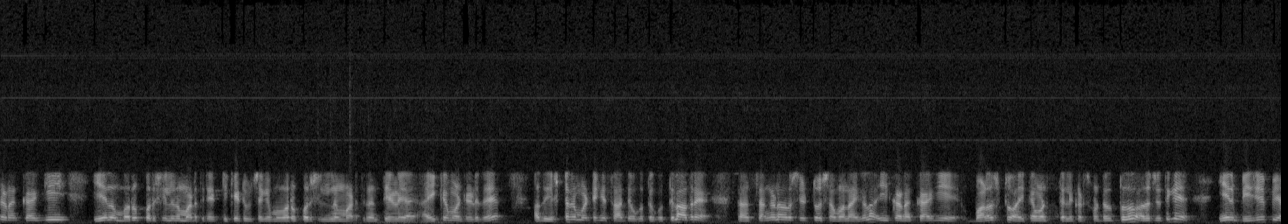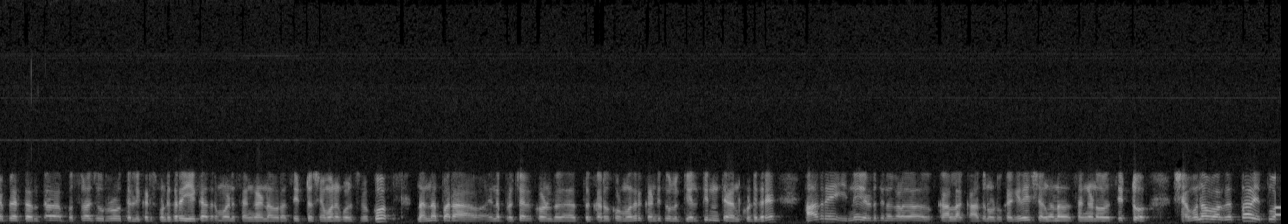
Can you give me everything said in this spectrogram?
ಕಾರಣಕ್ಕಾಗಿ ಏನು ಮರುಪರಿಶೀಲನೆ ಮಾಡ್ತೀನಿ, ಟಿಕೆಟ್ ವಿಷಯಕ್ಕೆ ಮರುಪರಿಶೀಲನೆ ಮಾಡ್ತೀನಿ ಅಂತ ಹೇಳಿ ಹೈಕಮಾಂಡ್ ಹೇಳಿದೆ ಅದು ಎಷ್ಟರ ಮಟ್ಟಿಗೆ ಸಾಧ್ಯ ಹೋಗುತ್ತೆ ಗೊತ್ತಿಲ್ಲ. ಆದ್ರೆ ಸಂಗಣ ಸಂಗಣ್ಣ ಅವರ ಸಿಟ್ಟು ಶಮನ ಆಗಿಲ್ಲ. ಈ ಕಾರಣಕ್ಕಾಗಿ ಬಹಳಷ್ಟು ಹೈಕಮಾಂಡ್ ತಲೆ ಕೆಡಿಸ್ಕೊಂಡಿತ್ತು ಅದ್ರ ಜೊತೆಗೆ ಏನ್ ಬಿಜೆಪಿ ಅಭ್ಯರ್ಥಿ ಅಂತ ಬಸವರಾಜ್ ಅವರು ತಲೆ ಕೆಡಿಸ್ಕೊಂಡಿದ್ದಾರೆ. ಹೇಗಾದ್ರೂ ಮಾಡಿ ಸಂಗಣ್ಣ ಅವರ ಸಿಟ್ಟು ಶಮನಗೊಳಿಸಬೇಕು. ನನ್ನ ಪರ ಏನ ಪ್ರಚಾರ ಕರೆದುಕೊಂಡು ಬಂದ್ರೆ ಖಂಡಿತವಾಗ್ಲೂ ಗೆಲ್ತೀನಿ ಅಂತ ಅನ್ಕೊಂಡಿದ್ರೆ ಆದ್ರೆ ಇನ್ನೂ ಎರಡು ದಿನಗಳ ಕಾಲ ಕಾದು ನೋಡಬೇಕಾಗಿದೆ. ಸಂಗಣ್ಣ ಅವರ ಸಿಟ್ಟು ಶಮನವಾಗುತ್ತಾ ಅಥವಾ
